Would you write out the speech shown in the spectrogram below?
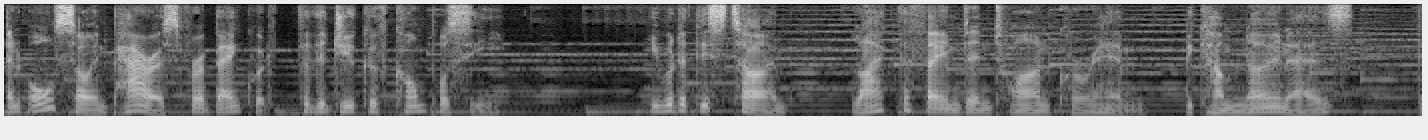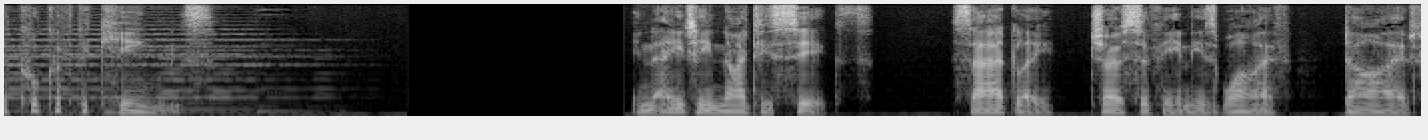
and also in Paris for a banquet for the Duke of Combourcy. He would at this time like the famed Antoine Carême, become known as the Cook of the Kings. In 1896, sadly, Josephine, his wife, died,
